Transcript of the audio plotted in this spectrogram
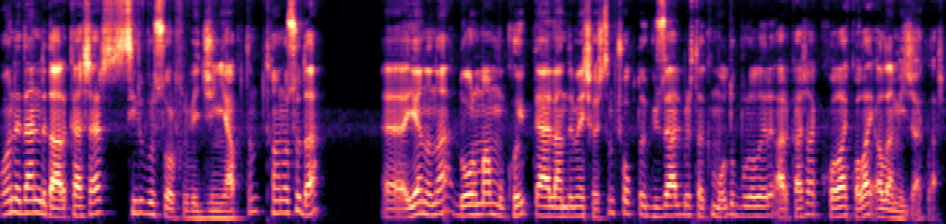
O nedenle de arkadaşlar Silver Surfer ve Jean yaptım. Thanos'u da e, yanına Dormammu koyup değerlendirmeye çalıştım. Çok da güzel bir takım oldu. Buraları arkadaşlar kolay kolay alamayacaklar.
